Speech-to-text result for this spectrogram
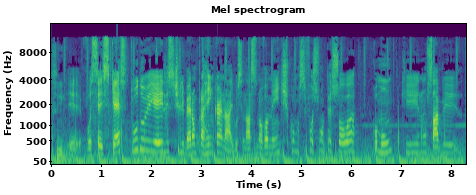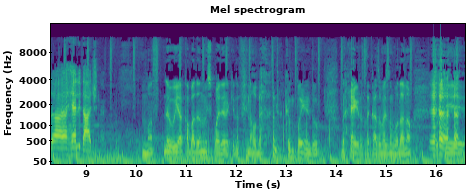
sim. E você esquece tudo e eles te liberam para reencarnar. E você nasce novamente como se fosse uma pessoa comum que não sabe da realidade, né? Mas eu ia acabar dando um spoiler aqui do final da, da campanha do, do Regras da Casa, mas não vou dar não. Porque.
